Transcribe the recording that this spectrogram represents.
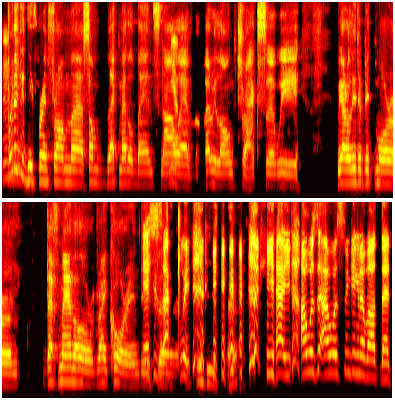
Uh, mm-hmm. Pretty different from uh, some black metal bands now have very long tracks. Uh, we we are a little bit more death metal or grindcore in this exactly uh, yeah i was i was thinking about that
